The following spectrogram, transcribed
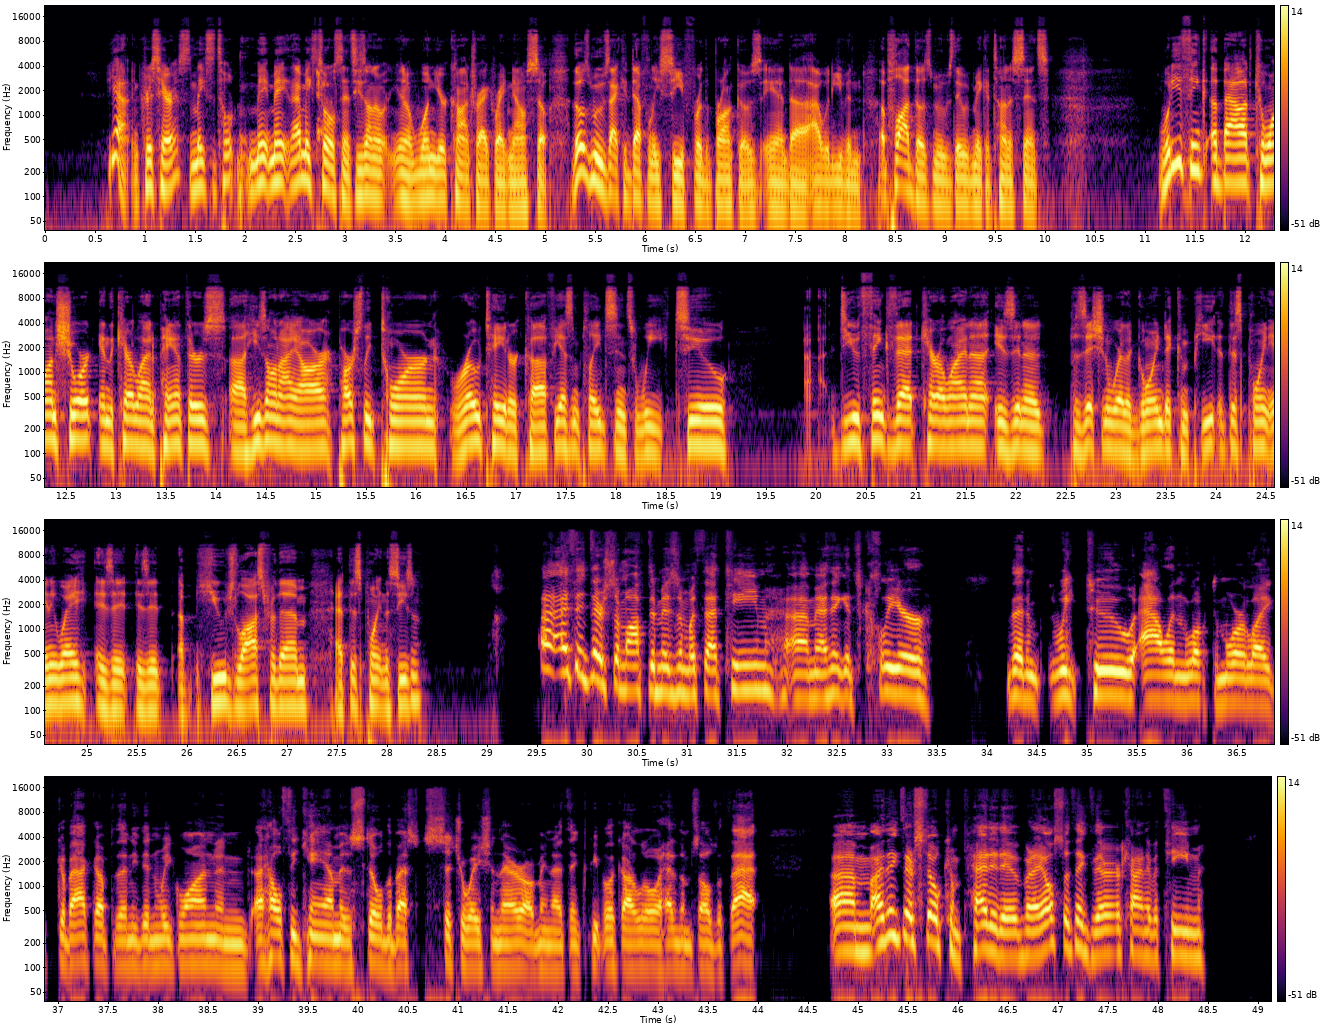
Yeah, and Chris Harris makes a total may, may, that makes total sense. He's on a you know one year contract right now, so those moves I could definitely see for the Broncos, and uh, I would even applaud those moves. They would make a ton of sense. What do you think about Kawann Short and the Carolina Panthers? Uh, he's on IR, partially torn rotator cuff. He hasn't played since week two. Uh, do you think that Carolina is in a position where they're going to compete at this point anyway? Is it is it a huge loss for them at this point in the season? I think there's some optimism with that team. I mean, I think it's clear that in week two, Allen looked more like a backup than he did in week one, and a healthy Cam is still the best situation there. I mean, I think people got a little ahead of themselves with that. Um, I think they're still competitive, but I also think they're kind of a team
